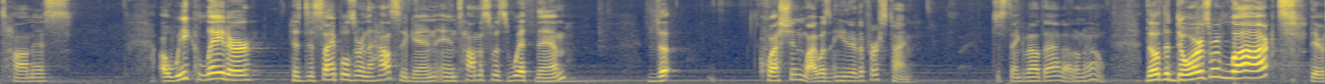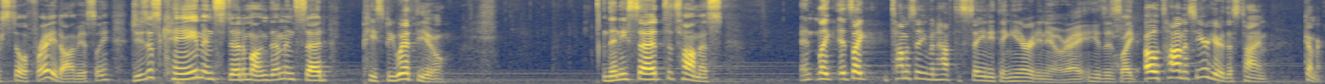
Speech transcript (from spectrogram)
Thomas. A week later, his disciples were in the house again, and Thomas was with them. The question, why wasn't he there the first time? Just think about that. I don't know. Though the doors were locked, they were still afraid, obviously. Jesus came and stood among them and said, Peace be with you. Then he said to Thomas, and like it's like Thomas didn't even have to say anything. He already knew, right? He's just like, "Oh, Thomas, you're here this time. Come here.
